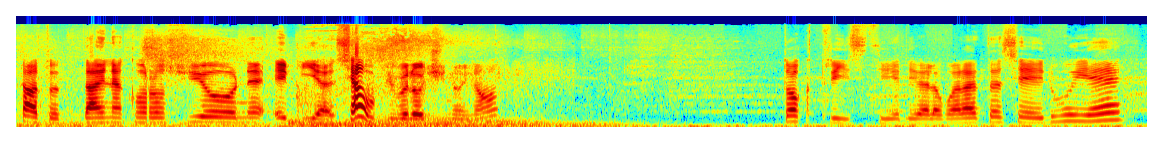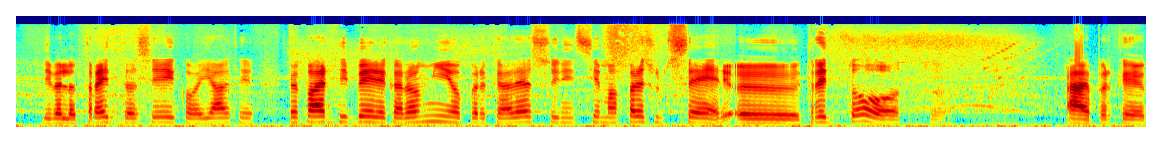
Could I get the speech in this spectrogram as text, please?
Tanto Dyna Corrosione e via. Siamo più veloci noi, no? Talk Tristi, livello 46, lui è livello 36 come gli altri. Preparati bene caro mio perché adesso iniziamo a fare sul serio. Eh, 38. Ah, perché è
